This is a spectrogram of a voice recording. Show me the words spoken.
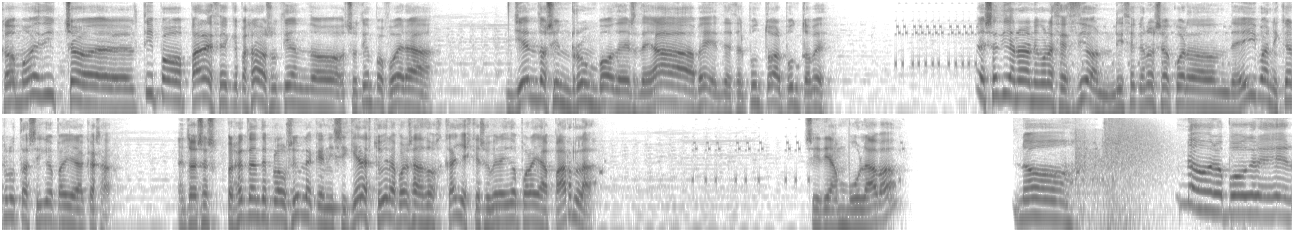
Como he dicho, el tipo parece que pasaba su, su tiempo fuera yendo sin rumbo desde A a B, desde el punto A al punto B. Ese día no era ninguna excepción, dice que no se acuerda dónde iba ni qué ruta siguió para ir a casa. Entonces es perfectamente plausible que ni siquiera estuviera por esas dos calles, que se hubiera ido por ahí a Parla. Si deambulaba... No... No me lo puedo creer.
